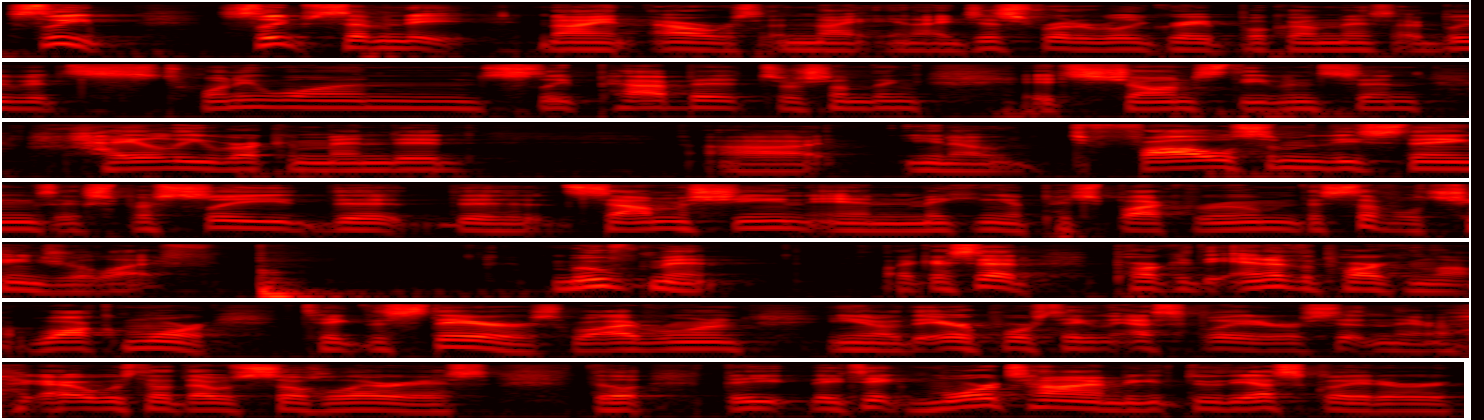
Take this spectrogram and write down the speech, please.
Sleep. Sleep seven to eight, nine hours a night. And I just read a really great book on this. I believe it's 21 Sleep Habits or something. It's Shawn Stevenson. Highly recommended. Uh, you know, follow some of these things, especially the, the sound machine and making a pitch black room. This stuff will change your life. Movement. Like I said, park at the end of the parking lot, walk more, take the stairs while everyone, you know, the airport's taking the escalator or sitting there. Like I always thought that was so hilarious. They'll, they they take more time to get through the escalator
